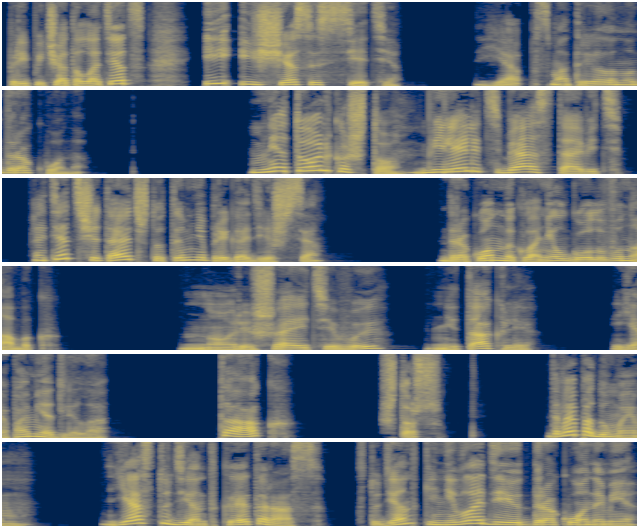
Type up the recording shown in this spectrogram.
припечатал отец и исчез из сети. Я посмотрела на дракона. «Мне только что велели тебя оставить. Отец считает, что ты мне пригодишься». Дракон наклонил голову на бок. «Но решаете вы, не так ли?» Я помедлила. «Так. Что ж, давай подумаем. Я студентка, это раз. Студентки не владеют драконами».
